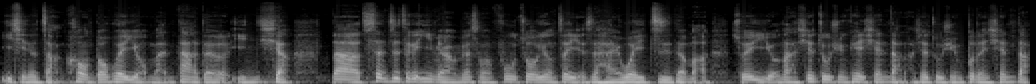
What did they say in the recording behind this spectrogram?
疫情的掌控都会有蛮大的影响。那甚至这个疫苗有没有什么副作用，这也是还未知的嘛。所以有哪些族群可以先打，哪些族群不能先打？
